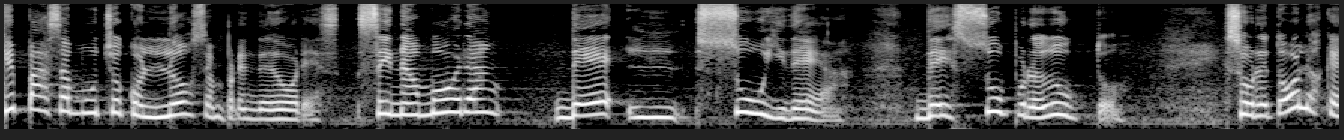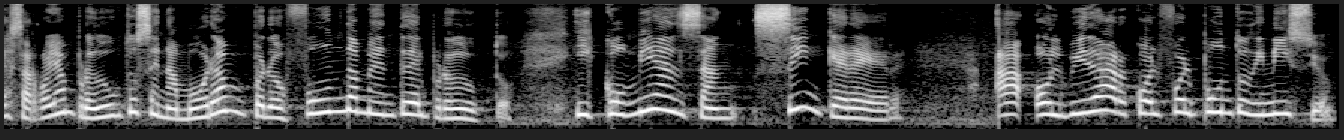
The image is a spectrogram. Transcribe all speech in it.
¿Qué pasa mucho con los emprendedores? Se enamoran de su idea, de su producto. Sobre todo los que desarrollan productos se enamoran profundamente del producto y comienzan sin querer a olvidar cuál fue el punto de inicio.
